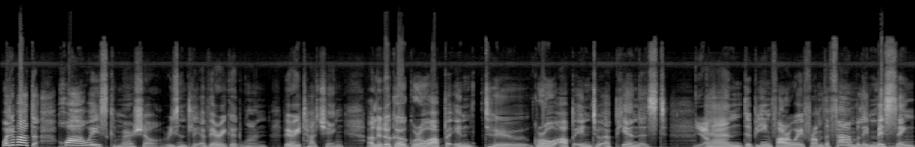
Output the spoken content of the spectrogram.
What about the Huawei's commercial recently? A very good one, very touching. A little girl grow up into grow up into a pianist, Yeah. and being far away from the family, missing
